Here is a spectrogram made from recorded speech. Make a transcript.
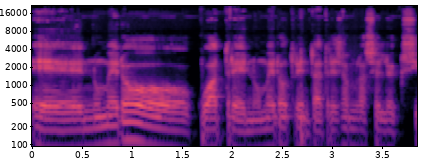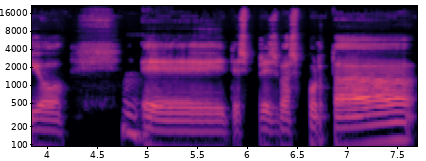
eh, número 4, número 33 amb la selecció, Mm. eh, després vas portar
